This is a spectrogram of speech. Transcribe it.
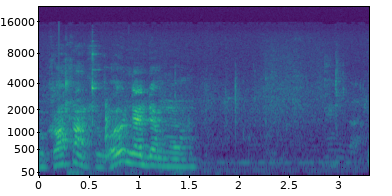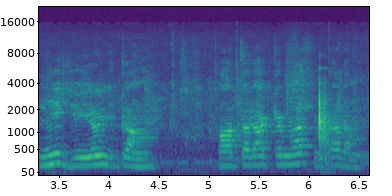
お母さんすごいねでも。何が？24時間働けます。からもんい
